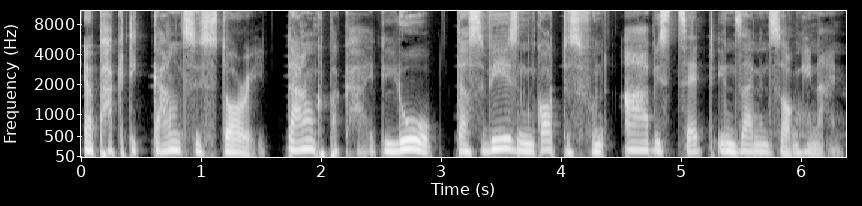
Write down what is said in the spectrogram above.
Er packt die ganze Story, Dankbarkeit, Lob, das Wesen Gottes von A bis Z in seinen Song hinein.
